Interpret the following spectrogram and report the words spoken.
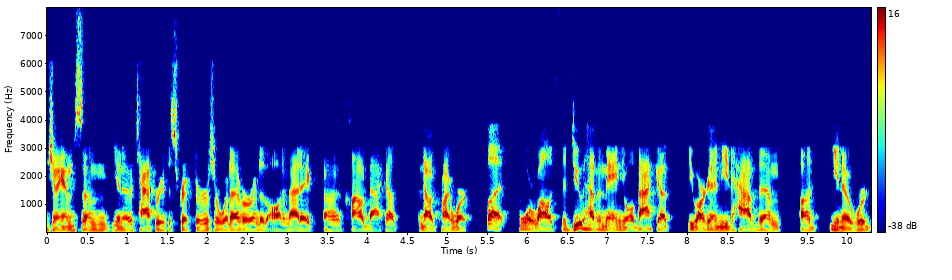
jam some, you know, Taproot descriptors or whatever into the automatic uh, cloud backup, and that would probably work. But for wallets that do have a manual backup, you are going to need to have them, uh, you know, re-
